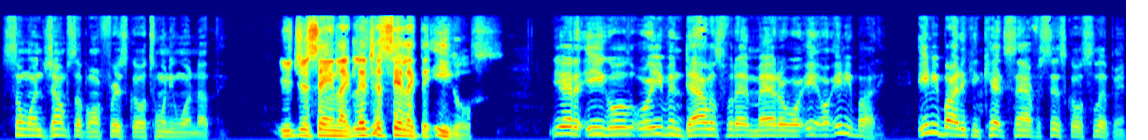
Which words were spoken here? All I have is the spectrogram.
someone jumps up on Frisco twenty one nothing? You're just saying like let's just say like the Eagles. Yeah, the Eagles or even Dallas for that matter, or or anybody. Anybody can catch San Francisco slipping,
